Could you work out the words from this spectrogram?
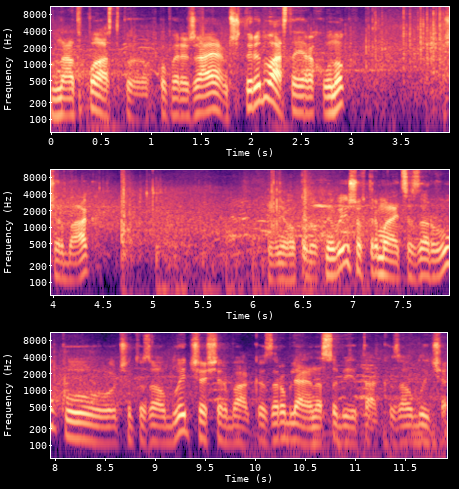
Над пасткою попереджає. 4-2 стає рахунок. Щербак. В нього кудок не вийшов, тримається за руку чи то за обличчя. Щербак заробляє на собі так, за обличчя.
